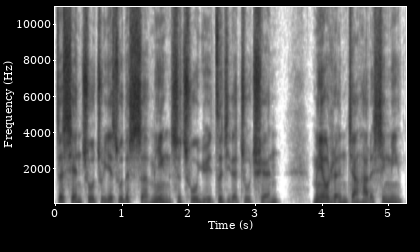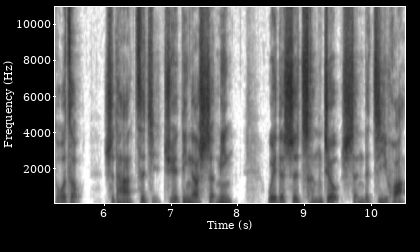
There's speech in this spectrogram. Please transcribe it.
这显出主耶稣的舍命是出于自己的主权。没有人将他的性命夺走，是他自己决定要舍命，为的是成就神的计划，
